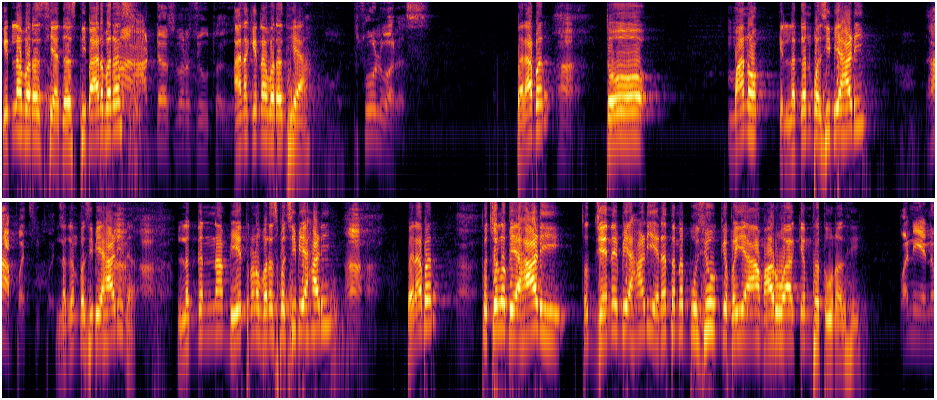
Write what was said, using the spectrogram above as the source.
કેટલા વર્ષ થયા? દસથી બાર વર્ષ આઠ દસ વર્ષ જેવું થયું. આના કેટલા વર્ષ થયા? સોળ વર્ષ બરાબર? હા. તો માનો કે લગ્ન પછી બેહાડી? હા પછી લગ્ન પછી બેહાડી ને? લગ્નના બે ત્રણ વર્ષ પછી બેહાડી? હા હા. બરાબર? હા. તો ચલો બેહાડી. તો જેને બેહાડી એને તમે પૂછ્યું કે ભાઈ આ મારું આ કેમ થતું નથી? પણ એને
